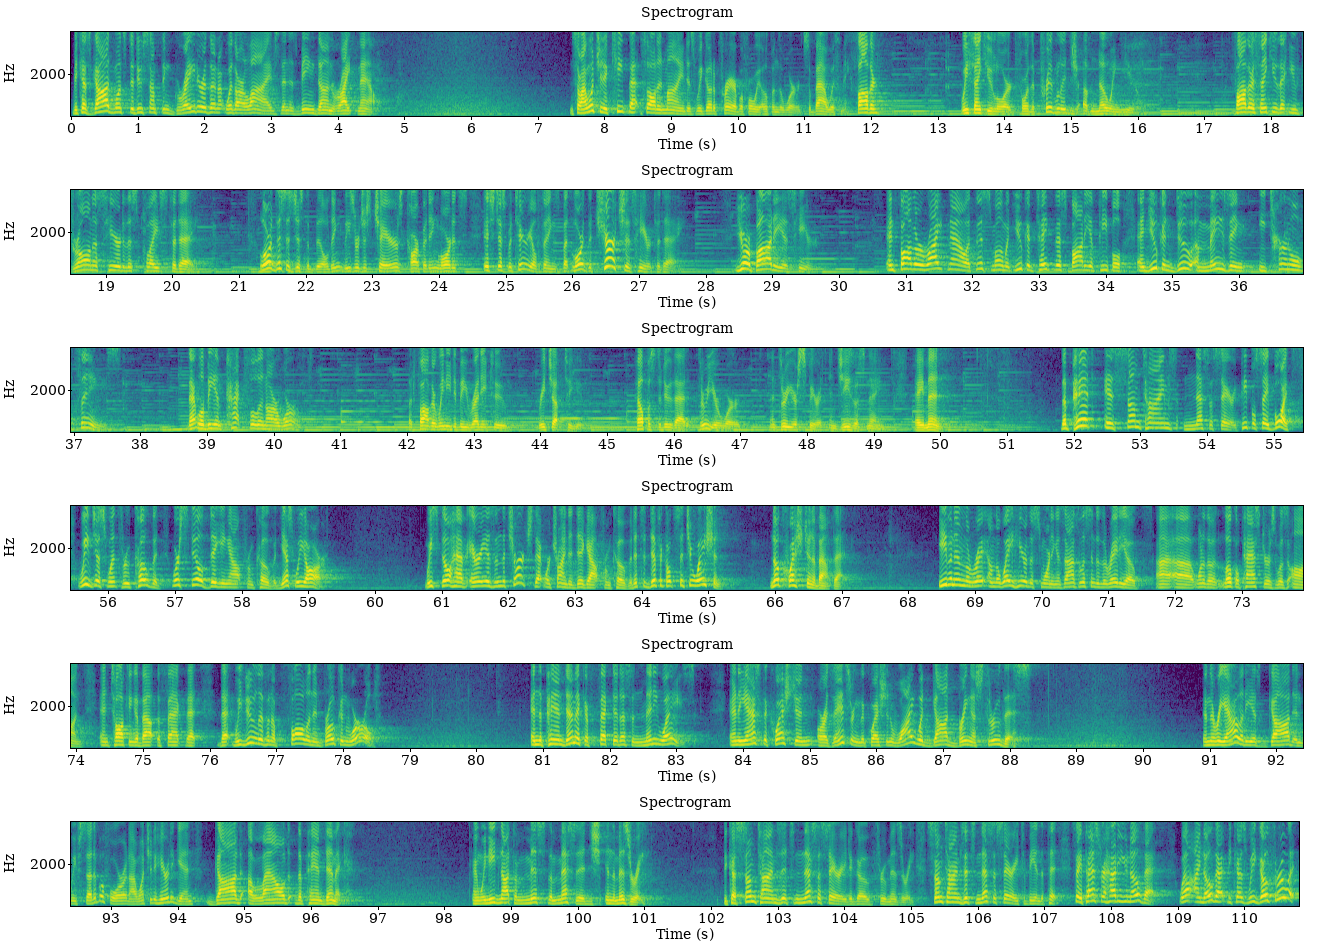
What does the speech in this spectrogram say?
because God wants to do something greater than, with our lives than is being done right now. And so I want you to keep that thought in mind as we go to prayer before we open the word. So bow with me. Father, we thank you, Lord, for the privilege of knowing you. Father, thank you that you've drawn us here to this place today. Lord, this is just a building. These are just chairs, carpeting. Lord, it's, it's just material things. But Lord, the church is here today. Your body is here. And Father, right now, at this moment, you can take this body of people and you can do amazing eternal things that will be impactful in our world. But Father, we need to be ready to reach up to you. Help us to do that through your word and through your spirit. In Jesus' name, amen. The pit is sometimes necessary. People say, boy, we just went through COVID. We're still digging out from COVID. Yes, we are. We still have areas in the church that we're trying to dig out from COVID. It's a difficult situation. No question about that. Even the ra- on the way here this morning, as I was listening to the radio, uh, uh, one of the local pastors was on and talking about the fact that, that we do live in a fallen and broken world. And the pandemic affected us in many ways. And he asked the question, or is answering the question, why would God bring us through this? And the reality is, God, and we've said it before, and I want you to hear it again God allowed the pandemic. And we need not to miss the message in the misery. Because sometimes it's necessary to go through misery. Sometimes it's necessary to be in the pit. Say, Pastor, how do you know that? Well, I know that because we go through it.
